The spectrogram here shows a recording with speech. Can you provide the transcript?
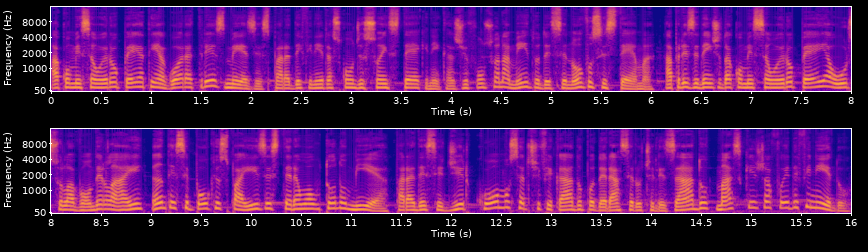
A Comissão Europeia tem agora três meses para definir as condições técnicas de funcionamento desse novo sistema. A presidente da Comissão Europeia, Ursula von der Leyen, antecipou que os países terão autonomia para decidir como o certificado poderá ser utilizado, mas que já foi definido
